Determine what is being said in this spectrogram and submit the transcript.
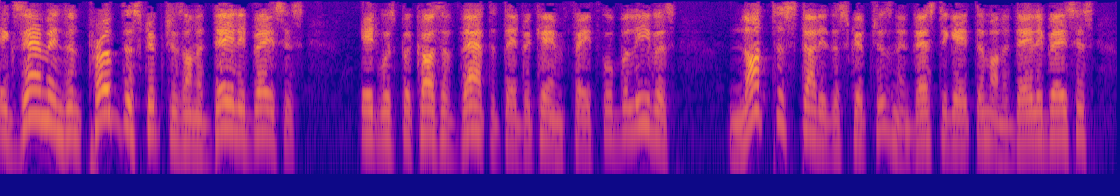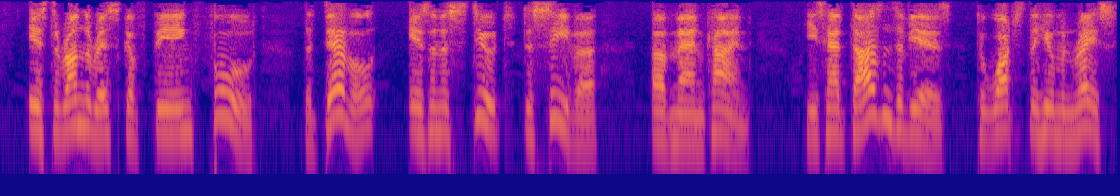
examined and probed the scriptures on a daily basis. It was because of that that they became faithful believers. Not to study the Scriptures and investigate them on a daily basis is to run the risk of being fooled. The devil is an astute deceiver of mankind. He's had thousands of years to watch the human race,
